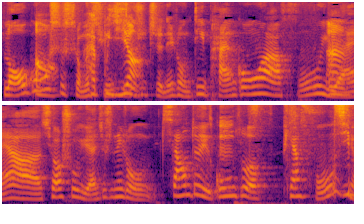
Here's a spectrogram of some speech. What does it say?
劳工是什么群体？就是指那种地盘工啊、服务员呀、销售员，就是那种相对工作偏服务性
